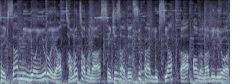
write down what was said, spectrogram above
80 milyon euroya tamı tamına 8 adet süper lüks yat da alınabiliyor.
